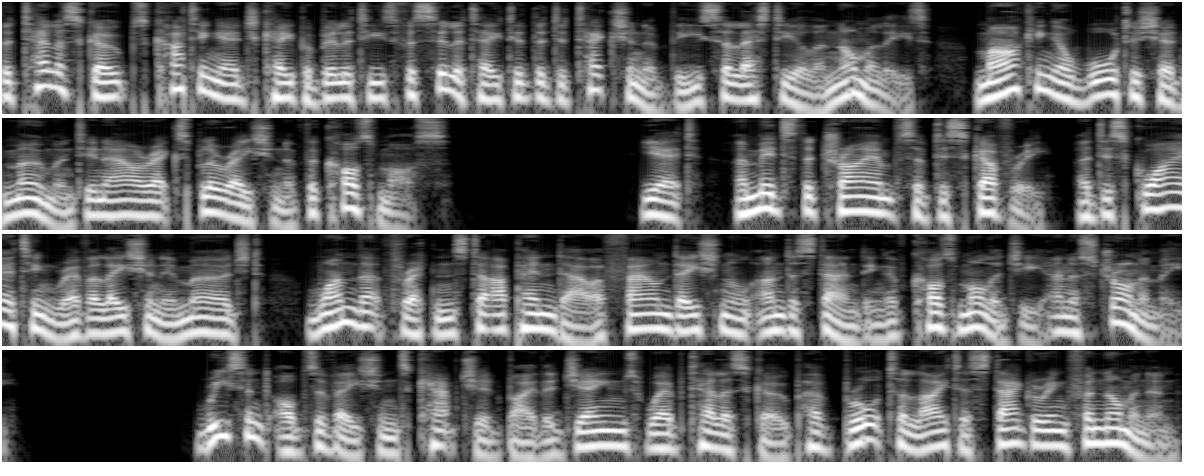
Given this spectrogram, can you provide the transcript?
the telescope's cutting-edge capabilities facilitated the detection of these celestial anomalies, marking a watershed moment in our exploration of the cosmos. Yet, amidst the triumphs of discovery, a disquieting revelation emerged, one that threatens to upend our foundational understanding of cosmology and astronomy. Recent observations captured by the James Webb Telescope have brought to light a staggering phenomenon,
